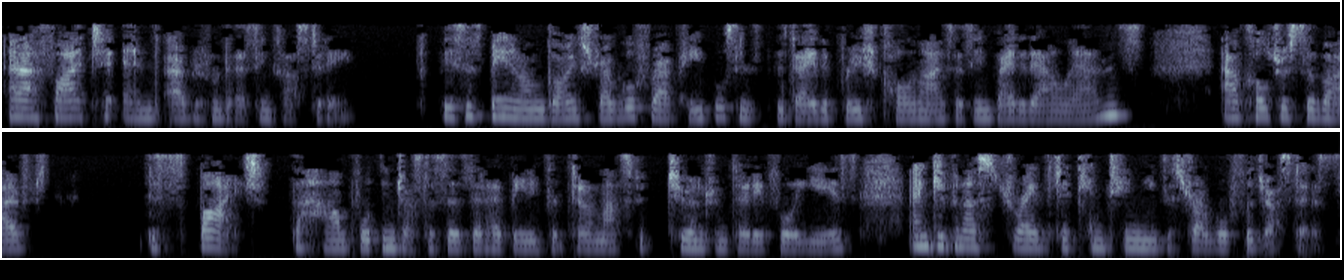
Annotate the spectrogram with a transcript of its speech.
and our fight to end Aboriginal deaths in custody. This has been an ongoing struggle for our people since the day the British colonisers invaded our lands. Our culture survived despite the harmful injustices that have been inflicted on us for 234 years and given us strength to continue the struggle for justice.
